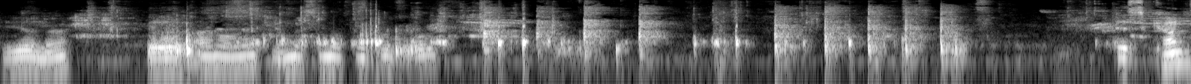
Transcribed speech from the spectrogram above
Hier, ne? Äh, einen Moment, wir messen mal von kurz aus. Es kann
